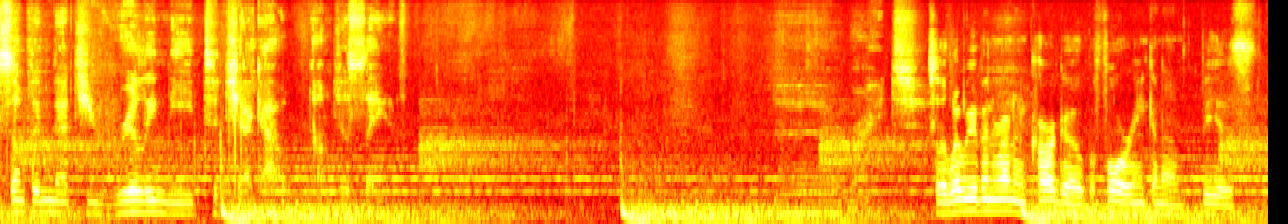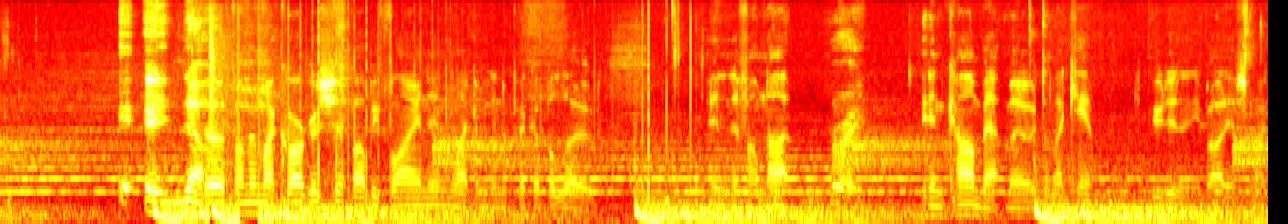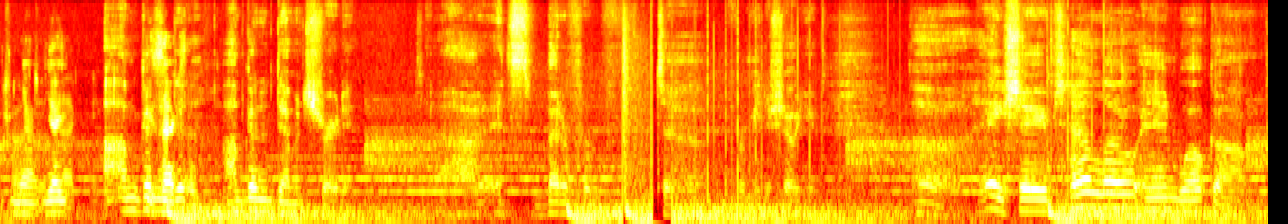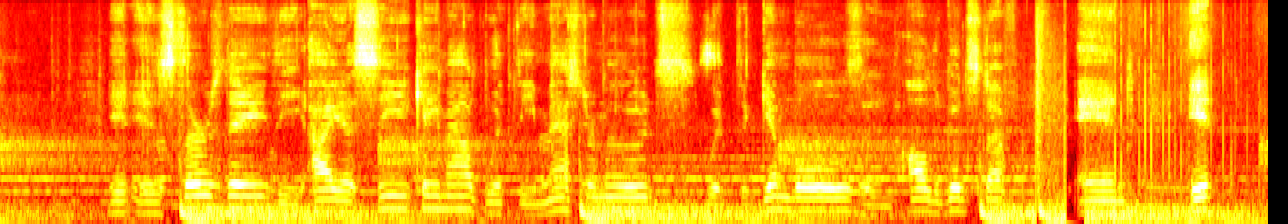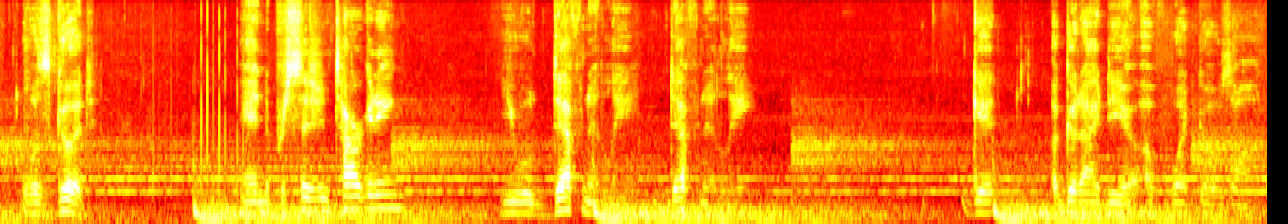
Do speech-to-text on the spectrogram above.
something that you really need to check out. I'm just saying. Alright. So the way we've been running cargo before ain't gonna be as. Eh, eh, no. So if I'm in my cargo ship, I'll be flying in like I'm going to pick up a load. And if I'm not Right. in combat mode, then I can't shoot at anybody if somebody tries Yeah, to yeah, attack me. I'm gonna Exactly. de- I'm gonna demonstrate it. Better for to for me to show you. Uh, hey, Shaped. Hello and welcome. It is Thursday. The ISC came out with the master modes, with the gimbals and all the good stuff, and it was good. And the precision targeting you will definitely, definitely get a good idea of what goes on.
